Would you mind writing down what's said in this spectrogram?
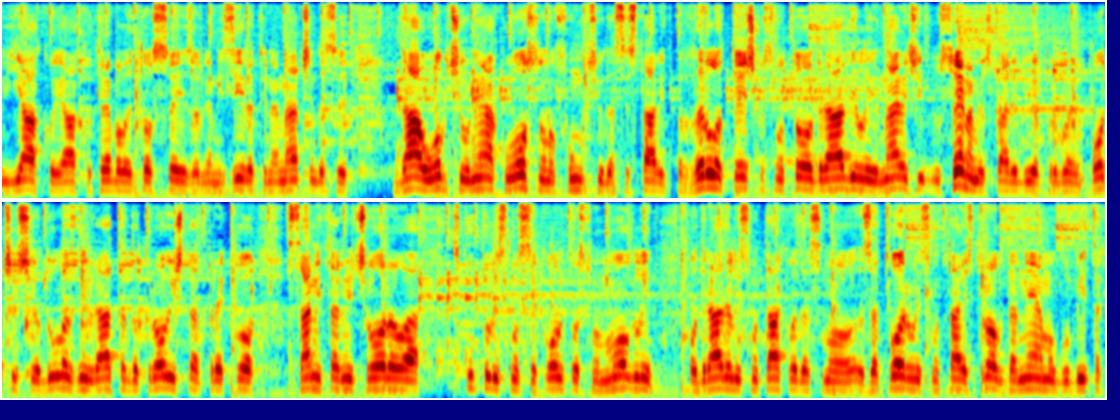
jako, jako, trebalo je to sve izorganizirati na način da se da uopće u nekakvu osnovnu funkciju da se stavi. Vrlo teško smo to odradili, najveći, sve nam je u stvari bio problem, počevši od ulaznih vrata do krovišta preko sanitarnih čvorova, skupili smo se koliko smo mogli, odradili smo tako da smo, zatvorili smo taj strop da nemamo gubitak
